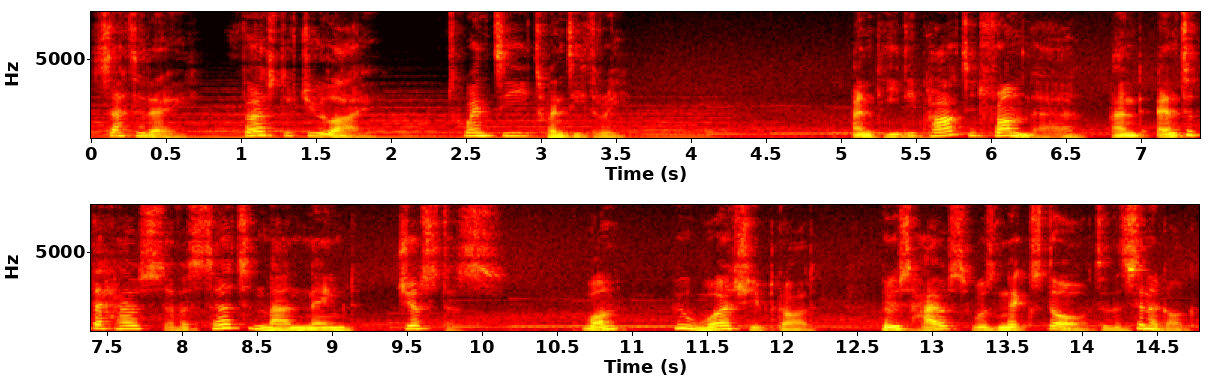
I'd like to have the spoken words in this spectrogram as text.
Saturday, 1st of July, 2023. And he departed from there and entered the house of a certain man named Justus, one who worshipped God, whose house was next door to the synagogue.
